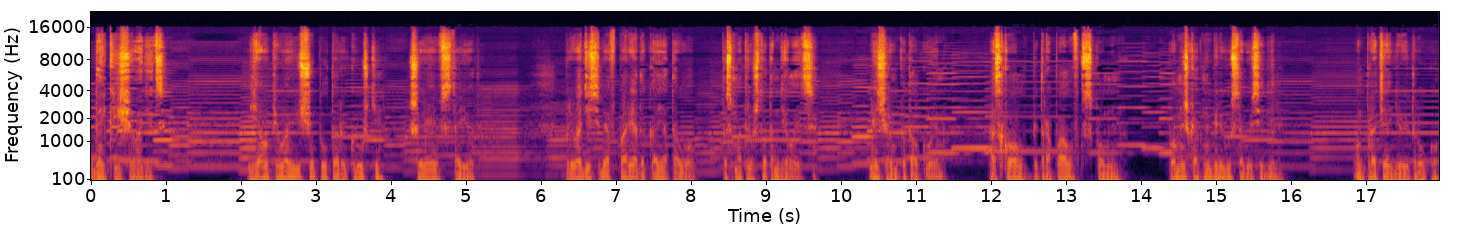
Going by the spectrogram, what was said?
Дай-ка еще водиться. Я выпиваю еще полторы кружки, Ширяев встает. «Приводи себя в порядок, а я того. Посмотрю, что там делается. Вечером потолкуем. Оскол, Петропавловку вспомним. Помнишь, как на берегу с тобой сидели?» Он протягивает руку.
